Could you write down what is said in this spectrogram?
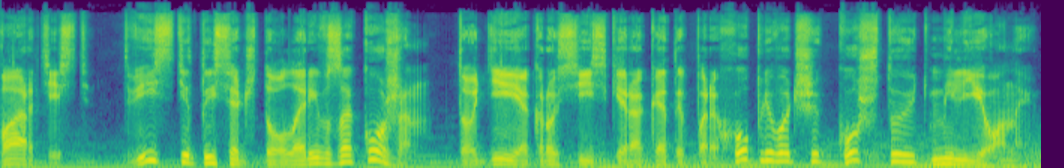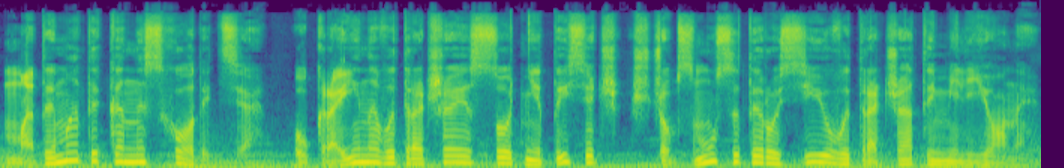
Вартість 200 тисяч доларів за кожен, тоді як російські ракети-перехоплювачі коштують мільйони. Математика не сходиться. Україна витрачає сотні тисяч, щоб змусити Росію витрачати мільйони.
